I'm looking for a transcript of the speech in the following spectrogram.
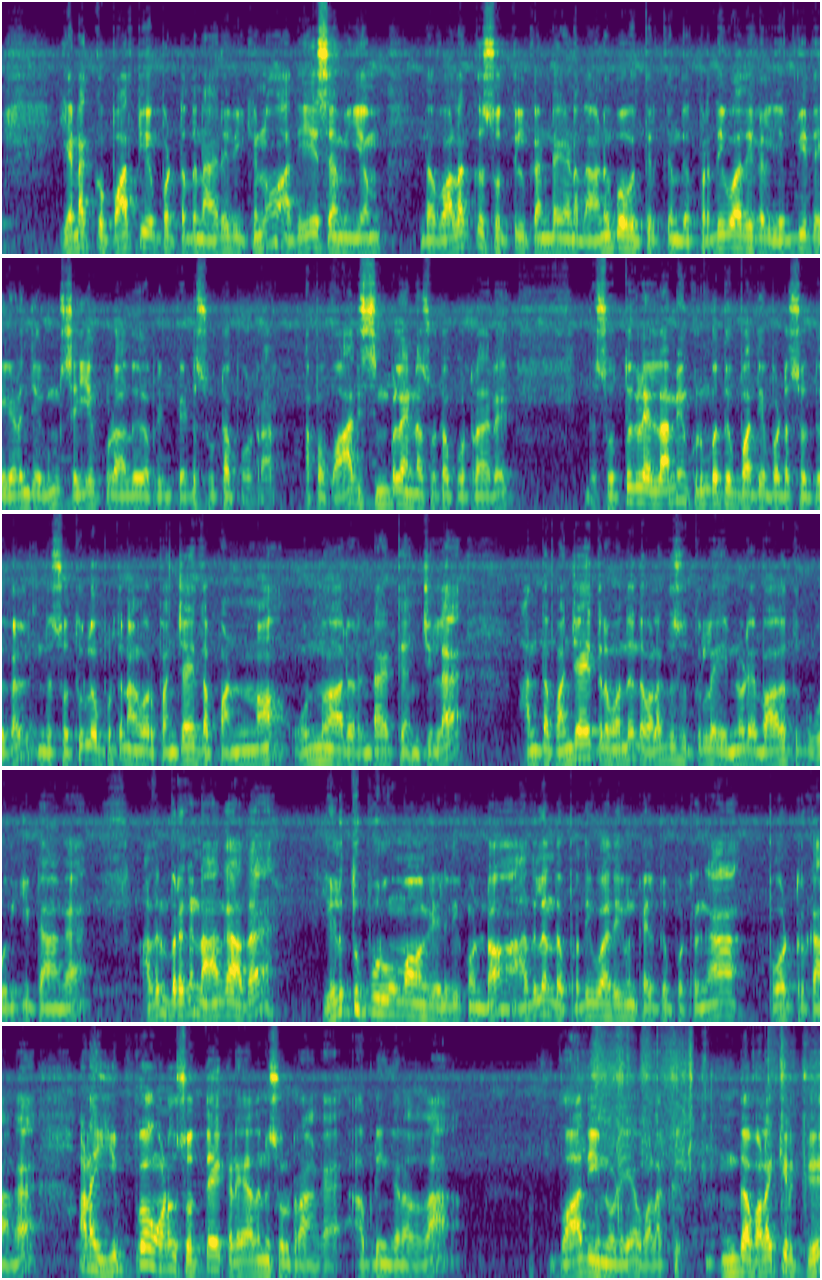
எனக்கு பாத்தியப்பட்டதுன்னு அறிவிக்கணும். அதே சமயம் இந்த வழக்கு சொத்தில் கண்ட எனது அனுபவத்திற்கு இந்த பிரதிவாதிகள் எவ்வித இடைஞ்சலும் செய்யக்கூடாது அப்படின்னு கேட்டு சுட்ட போடுறார். அப்போ வாதி சிம்பிளாக என்ன சுட்ட போடுறாரு? இந்த சொத்துக்கள் எல்லாமே குடும்பத்துக்கு பாத்தியப்பட்ட சொத்துக்கள். இந்த சொத்துக்களை பொறுத்து நாங்கள் ஒரு பஞ்சாயத்தை பண்ணோம். ஒன்று ஆறு ரெண்டாயிரத்தி அஞ்சில். அந்த பஞ்சாயத்தில் வந்து இந்த வழக்கு சொத்துக்களை என்னுடைய பாகத்துக்கு ஒதுக்கிட்டாங்க. அதன் பிறகு நாங்கள் அதை எழுத்துப்பூர்வமாக எழுதி கொண்டோம் அதில் இந்த பிரதிவாதிகளும் கழுத்து போட்டுருங்க போட்டிருக்காங்க. ஆனால் இப்போ உனக்கு சொத்தே கிடையாதுன்னு சொல்கிறாங்க அப்படிங்கிறது தான் வாதியினுடைய வழக்கு. இந்த வழக்கிற்கு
